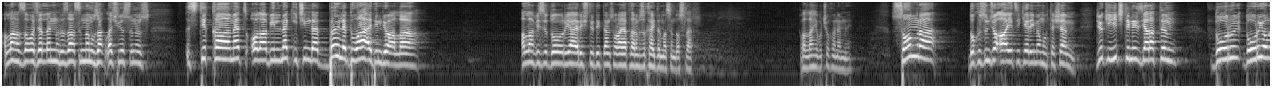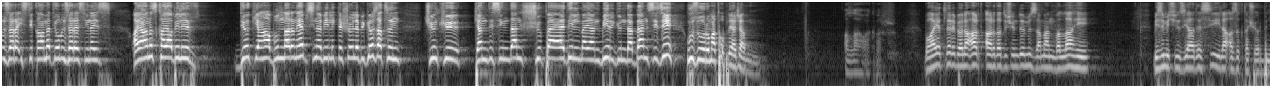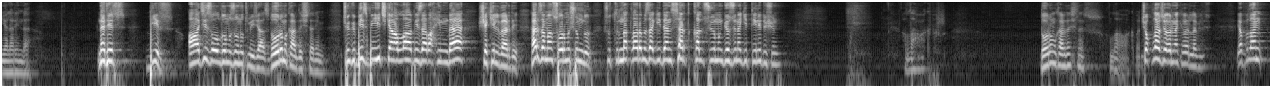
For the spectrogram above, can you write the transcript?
Allah Azza ve Celle'nin rızasından uzaklaşıyorsunuz. İstikamet olabilmek için de böyle dua edin diyor Allah. Allah bizi doğruya eriştirdikten sonra ayaklarımızı kaydırmasın dostlar. Vallahi bu çok önemli. Sonra 9. ayeti kerime muhteşem. Diyor ki hiç deniz yarattım. Doğru doğru yol üzere istikamet yol üzeresiniz. Ayağınız kayabilir. Diyor ki ha bunların hepsine birlikte şöyle bir göz atın. Çünkü kendisinden şüphe edilmeyen bir günde ben sizi huzuruma toplayacağım. Allahu Akbar. Bu ayetleri böyle art arda düşündüğümüz zaman vallahi bizim için ziyadesiyle azık taşıyor bünyelerinde. Nedir? Bir, aciz olduğumuzu unutmayacağız. Doğru mu kardeşlerim? Çünkü biz bir hiçken Allah bize rahimde şekil verdi. Her zaman sormuşumdur. Şu tırnaklarımıza giden sert kalsiyumun gözüne gittiğini düşün. Allahu Akbar. Doğru mu kardeşler? Allahu Akbar. Çoklarca örnek verilebilir. Yapılan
